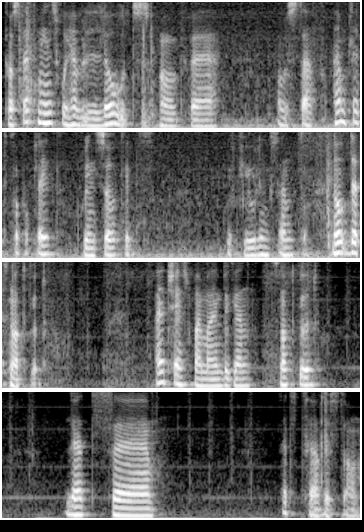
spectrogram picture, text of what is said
Because that means we have loads of, uh, of stuff. Iron plate, copper plate, green circuits, refueling center. No, that's not good. I changed my mind again. It's not good. Let's uh, let's tear this down.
